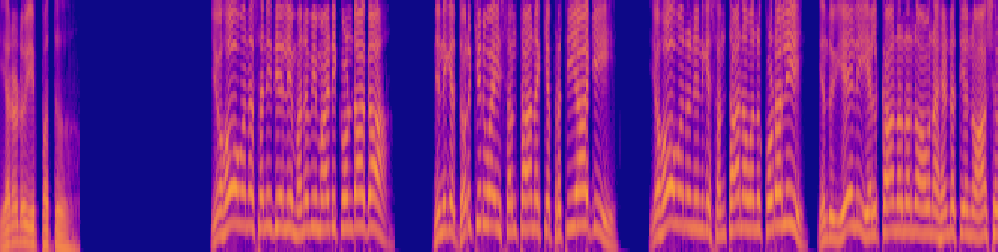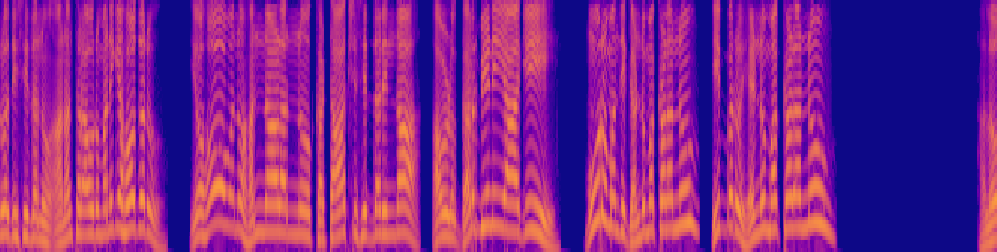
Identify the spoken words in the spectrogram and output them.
ಎರಡು ಇಪ್ಪತ್ತು. ಯಹೋವನ ಸನ್ನಿಧಿಯಲ್ಲಿ ಮನವಿ ಮಾಡಿಕೊಂಡಾಗ ನಿನಗೆ ದೊರಕಿರುವ ಈ ಸಂತಾನಕ್ಕೆ ಪ್ರತಿಯಾಗಿ ಯಹೋವನು ನಿನಗೆ ಸಂತಾನವನ್ನು ಕೊಡಲಿ ಎಂದು ಏಲಿ ಎಲ್ಕಾನನನ್ನು ಅವನ ಹೆಂಡತಿಯನ್ನು ಆಶೀರ್ವದಿಸಿದನು. ಅನಂತರ ಅವರು ಮನೆಗೆ ಹೋದರು. ಯಹೋವನು ಹನ್ನಾಳನ್ನು ಕಟಾಕ್ಷಿಸಿದ್ದರಿಂದ ಅವಳು ಗರ್ಭಿಣಿಯಾಗಿ ಮೂರು ಮಂದಿ ಗಂಡು ಮಕ್ಕಳನ್ನು, ಇಬ್ಬರು ಹೆಣ್ಣು ಮಕ್ಕಳನ್ನು ಹಲೋ,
